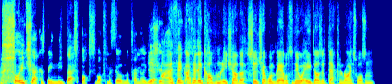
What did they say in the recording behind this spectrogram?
Soucek has been the best box to box midfielder in the Premier League this year. I I think I think they complement each other. Soucek wouldn't be able to do what he does if Declan Rice wasn't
